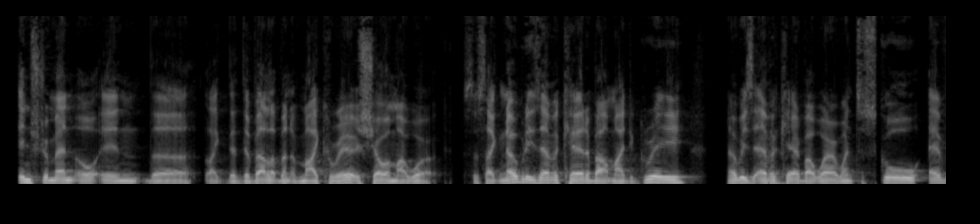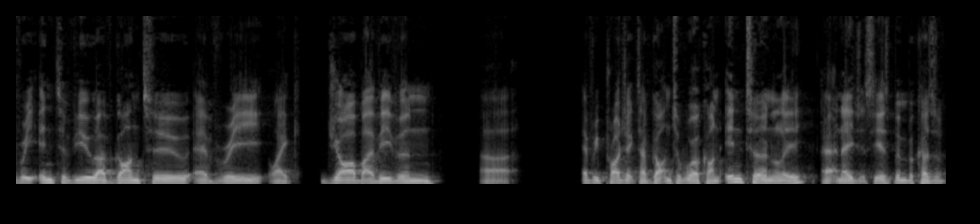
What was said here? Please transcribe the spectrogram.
instrumental in the like the development of my career is showing my work. So it's like nobody's ever cared about my degree. Nobody's ever cared about where I went to school. Every interview I've gone to, every like job I've even uh, every project I've gotten to work on internally at an agency has been because of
